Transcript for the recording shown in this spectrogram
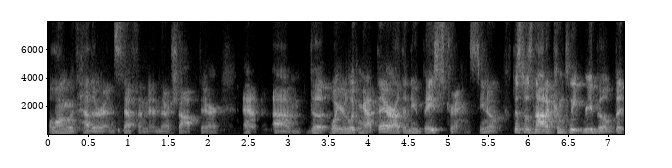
along with Heather and Stefan in their shop there. And um, the what you're looking at there are the new bass strings. You know, this was not a complete rebuild, but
